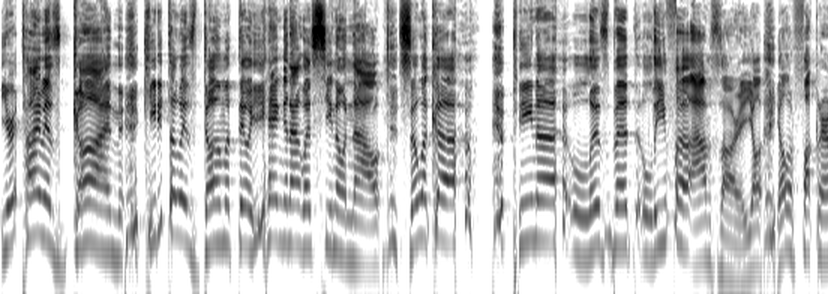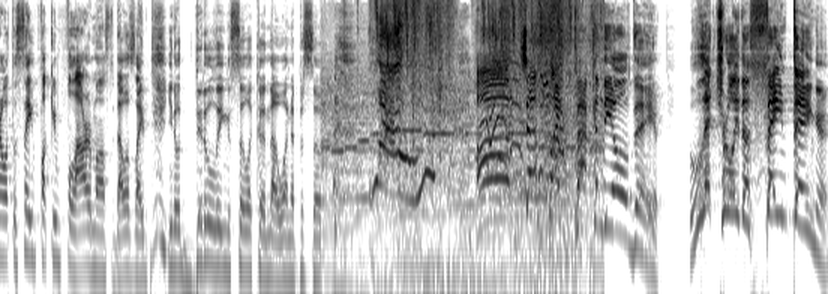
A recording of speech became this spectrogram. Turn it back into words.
Your time is gone! Kirito is done with it. He hanging out with Shino now. Silica Pina, Lisbeth, Leafa. I'm sorry. Y'all y'all are fucking around with the same fucking flower monster that was like, you know, diddling Silica that one episode. wow! Oh, just like back in the old day. Literally the same thing.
